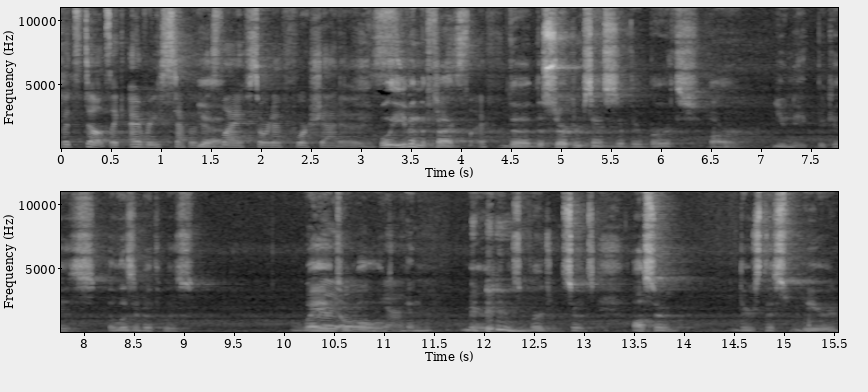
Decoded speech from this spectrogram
But still, it's like every step of his life sort of foreshadows. Well, even the Jesus' fact life. the the circumstances of their births are unique because Elizabeth was way Really too old, old, yeah. and Mary was a virgin. So it's also there's this weird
